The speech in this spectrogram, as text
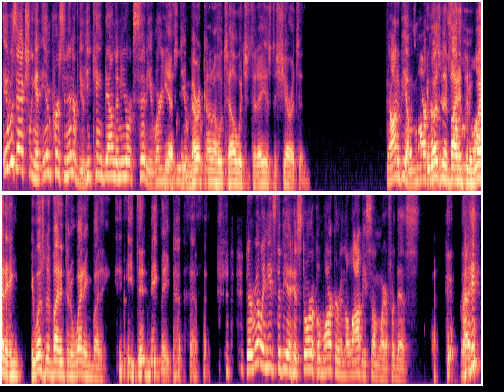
it was actually an in-person interview. He came down to New York City where you Yes, where the Americana Hotel, which today is the Sheraton. There ought to be a marker. He wasn't invited to the wedding. He wasn't invited to the wedding, but he, he did meet me. there really needs to be a historical marker in the lobby somewhere for this. Right?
